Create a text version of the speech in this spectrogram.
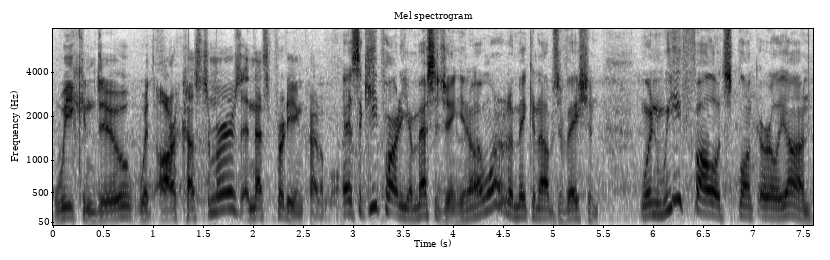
we can do with our customers, and that's pretty incredible. It's a key part of your messaging. You know, I wanted to make an observation. When we followed Splunk early on,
